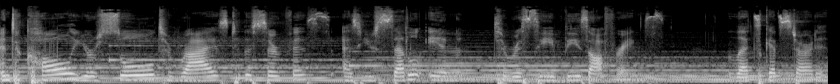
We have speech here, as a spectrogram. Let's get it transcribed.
and to call your soul to rise to the surface as you settle in to receive these offerings. Let's get started.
